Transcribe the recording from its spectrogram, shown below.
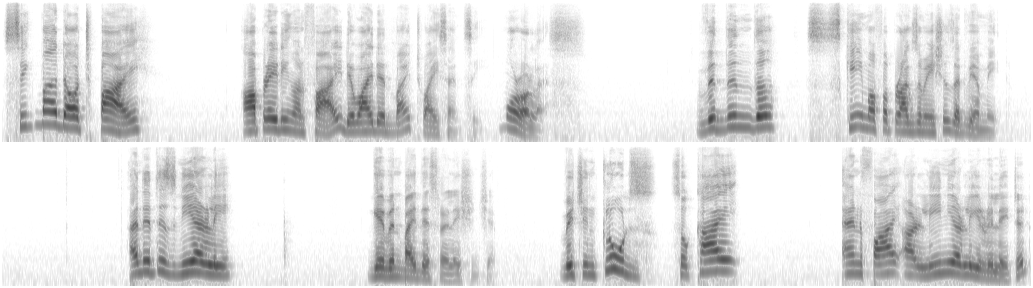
sigma dot pi operating on phi divided by twice m c more or less within the scheme of approximations that we have made and it is nearly given by this relationship which includes. So, chi and phi are linearly related,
